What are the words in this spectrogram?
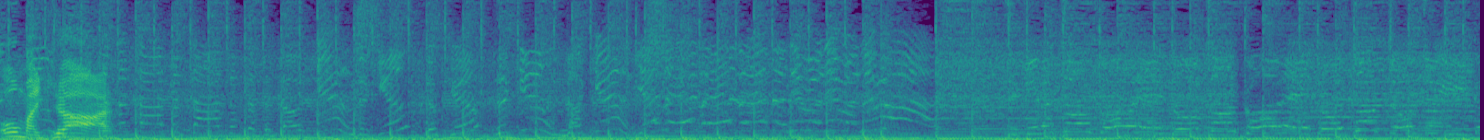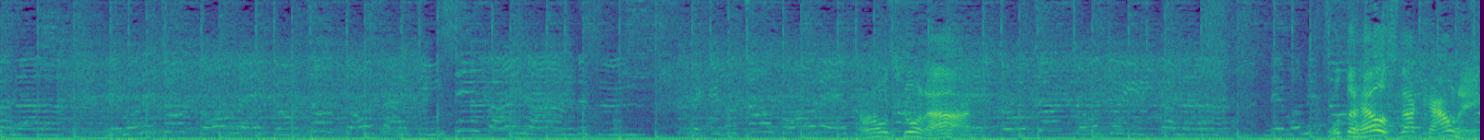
Oh my god. Know what's going on. What the hell? It's not counting.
